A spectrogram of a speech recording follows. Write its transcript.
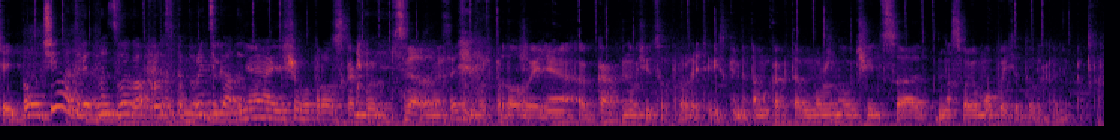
Окей. Получил ответ на свой вопрос, который тебя... У меня еще вопрос, как бы связанный с этим, в продолжение. Как научиться управлять рисками? Там как-то можно научиться на своем опыте только или как?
